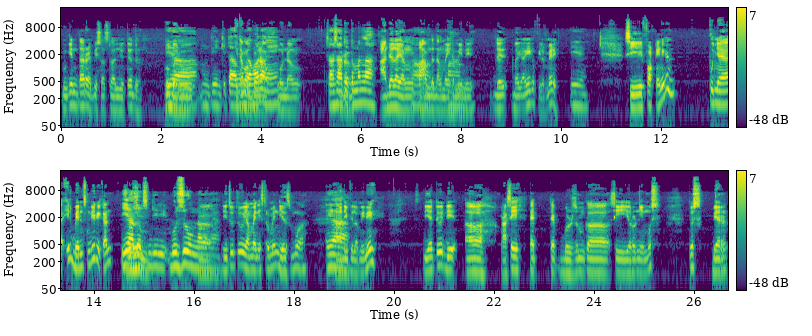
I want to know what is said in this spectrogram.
mungkin ntar episode selanjutnya tuh gue Iya, baru mungkin kita, kita ngundang ngobrol orang ya. ngundang Salah satu temen lah. ada lah yang Oh, paham tentang mayhem paham. ini Dan balik lagi ke filmnya nih Iya. si Fork ini kan punya ini band sendiri kan Iya, Burzum. band sendiri. Burzum Nah, namanya. itu tuh yang main instrumen dia semua Iya. Nah, di film ini dia tuh di eh, ngasih tape tape Burzum ke si Euronymous terus biar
